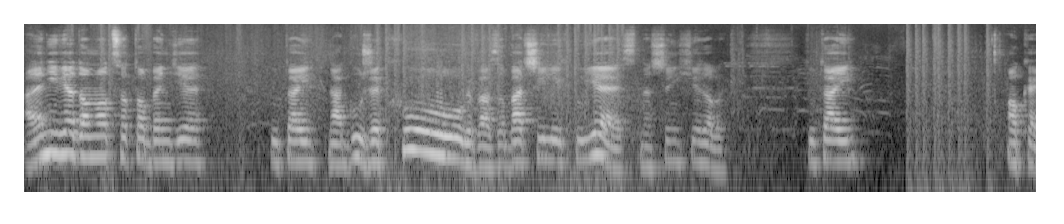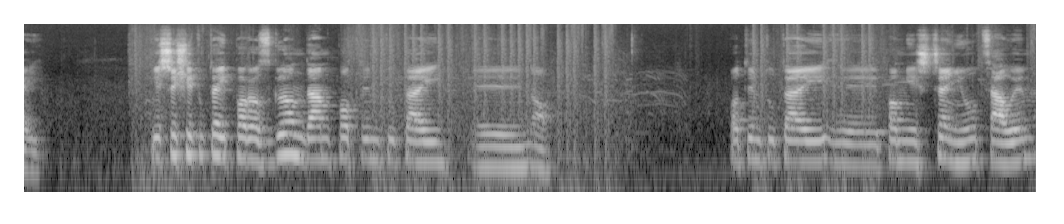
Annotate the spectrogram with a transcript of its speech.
Ale nie wiadomo co to będzie tutaj na górze. Kurwa, zobaczcie ile ich tu jest. Na szczęście, dobra. Tutaj, okej. Jeszcze się tutaj porozglądam po tym tutaj, yy, no, po tym tutaj y, pomieszczeniu całym,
